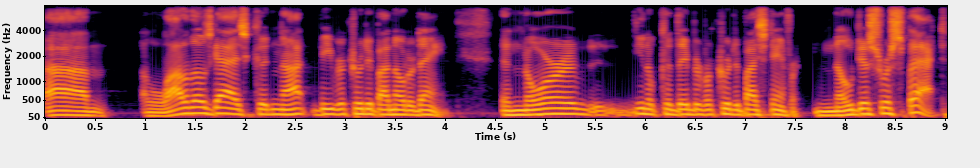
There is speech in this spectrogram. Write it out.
um, a lot of those guys could not be recruited by Notre Dame, and nor you know could they be recruited by Stanford. No disrespect.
